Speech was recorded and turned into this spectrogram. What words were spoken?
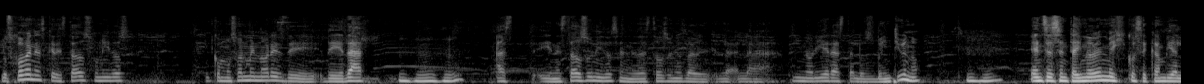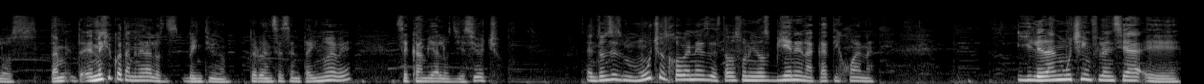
Los jóvenes que de Estados Unidos, como son menores de, de edad, hasta- en Estados Unidos, en Estados Unidos la, la- la minoría era hasta los 21. Ujú. En 69 en México se cambia a los... En México también era a los 21, pero en 69 se cambia a los 18. Entonces muchos jóvenes de Estados Unidos vienen acá a Tijuana y le dan mucha influencia eh,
